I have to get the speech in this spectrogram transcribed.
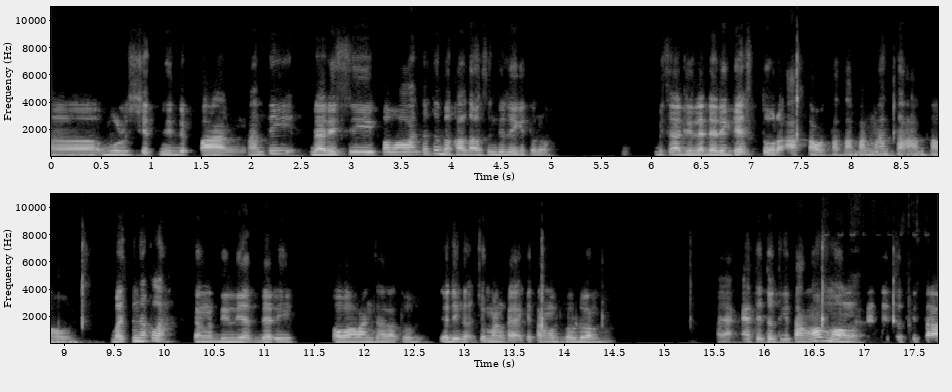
uh, bullshit di depan. Nanti dari si pewawancara tuh bakal tahu sendiri gitu loh. Bisa dilihat dari gestur atau tatapan mata atau banyak lah yang dilihat dari wawancara tuh. Jadi nggak cuma kayak kita ngobrol doang. Kayak attitude kita ngomong yeah. attitude kita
